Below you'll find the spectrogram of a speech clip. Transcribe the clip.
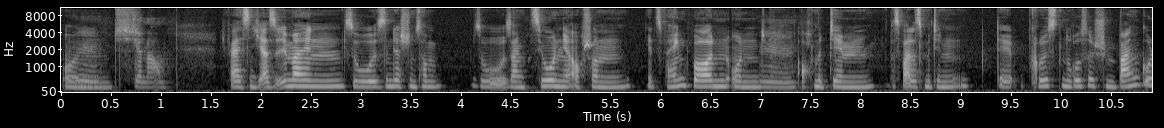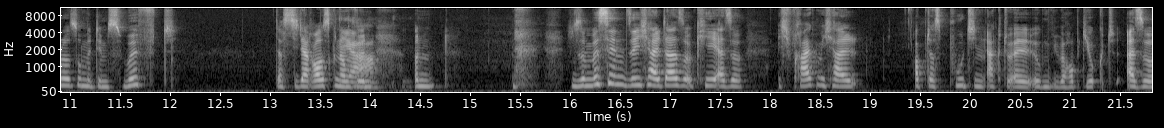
und hm, genau ich weiß nicht, also immerhin so sind ja schon so Sanktionen ja auch schon jetzt verhängt worden und mhm. auch mit dem, was war das mit den der größten russischen Bank oder so, mit dem SWIFT, dass die da rausgenommen ja. werden. Und so ein bisschen sehe ich halt da so, okay, also ich frage mich halt, ob das Putin aktuell irgendwie überhaupt juckt. Also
